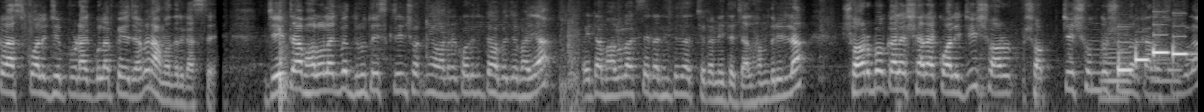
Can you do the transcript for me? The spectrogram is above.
ক্লাস কোয়ালিটির প্রোডাক্টগুলো পেয়ে যাবেন আমাদের কাছে। যেটা ভালো লাগবে দ্রুত স্ক্রিনশট নিয়ে অর্ডার করে দিতে হবে যে ভাইয়া এটা ভালো লাগছে এটা নিতে যাচ্ছে এটা নিতে চাই আলহামদুলিল্লাহ সর্বকালের সেরা কোয়ালিটি সবচেয়ে সুন্দর সুন্দর কালেকশনগুলো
